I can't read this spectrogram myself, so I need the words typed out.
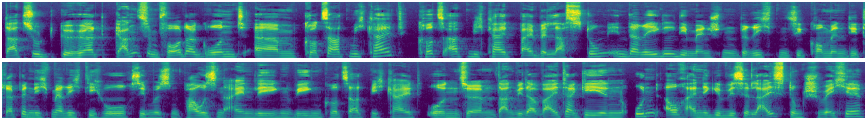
Dazu gehört ganz im Vordergrund ähm, Kurzatmigkeit. Kurzatmigkeit bei Belastung in der Regel. Die Menschen berichten, sie kommen die Treppe nicht mehr richtig hoch, sie müssen Pausen einlegen wegen Kurzatmigkeit und ähm, dann wieder weitergehen. Und auch eine gewisse Leistungsschwäche,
